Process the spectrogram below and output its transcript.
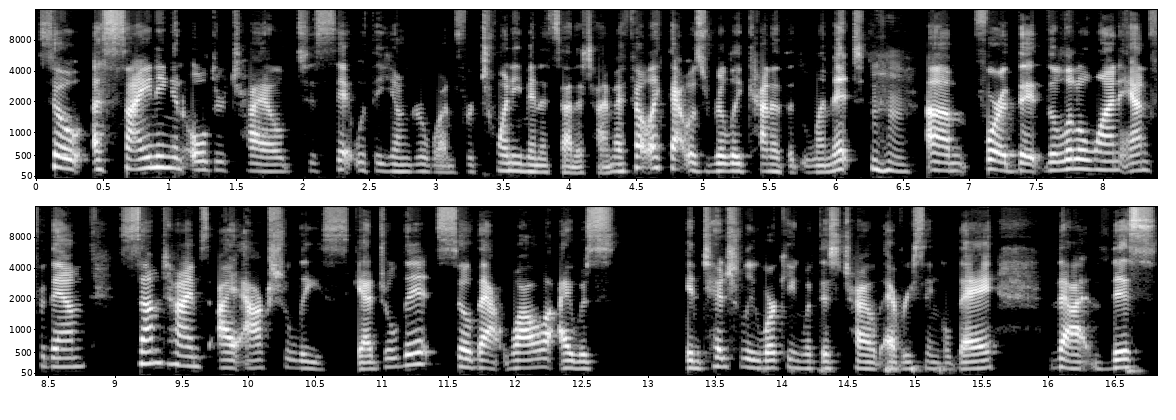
So, assigning an older child to sit with a younger one for 20 minutes at a time, I felt like that was really kind of the limit mm-hmm. um, for the, the little one and for them. Sometimes I actually scheduled it so that while I was intentionally working with this child every single day, that this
